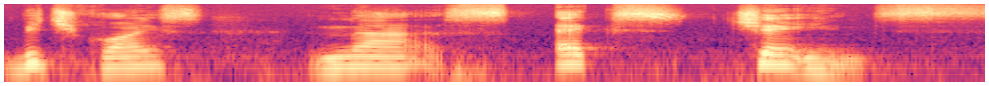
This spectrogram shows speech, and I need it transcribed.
bitcoins nas exchanges.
